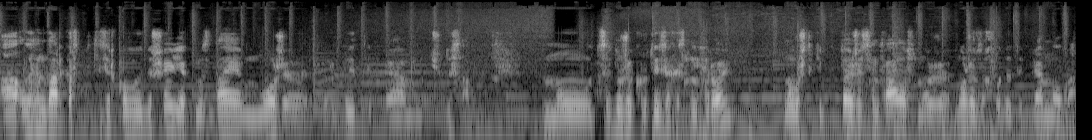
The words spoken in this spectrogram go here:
а легендарка з п'ятизірковою душею, як ми знаємо, може робити прям чудеса. Тому це дуже крутий захисний герой. Знову ж таки, той же Сентранус може, може заходити прямо на ура.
